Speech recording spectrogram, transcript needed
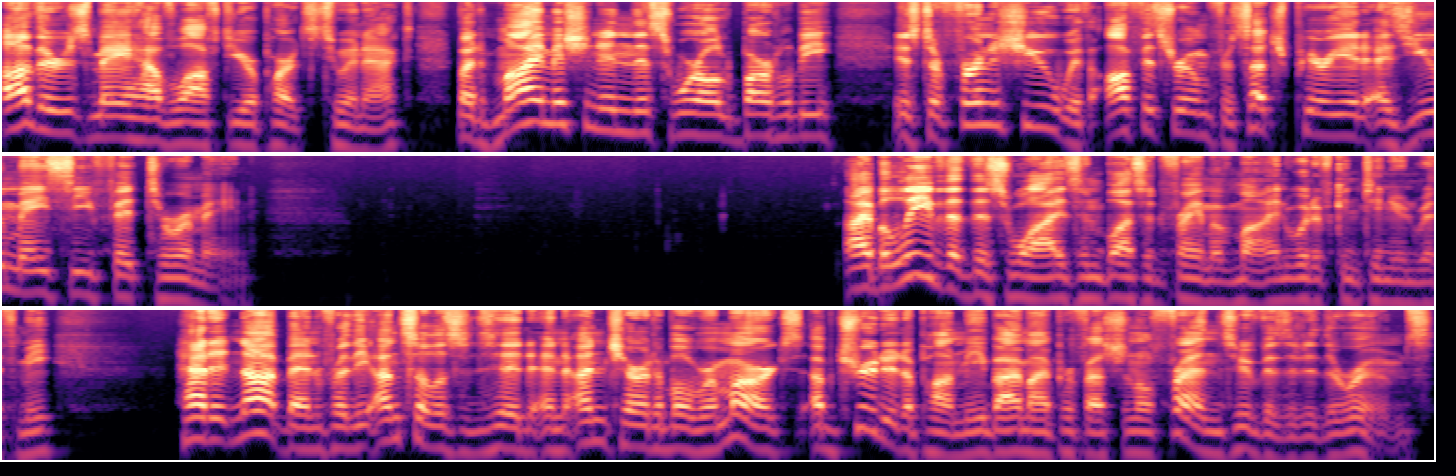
Others may have loftier parts to enact, but my mission in this world, Bartleby, is to furnish you with office room for such period as you may see fit to remain. I believe that this wise and blessed frame of mind would have continued with me, had it not been for the unsolicited and uncharitable remarks obtruded upon me by my professional friends who visited the rooms.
